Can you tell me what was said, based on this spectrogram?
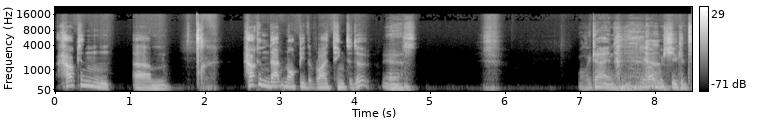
"How can um, how can that not be the right thing to do?" Yes. Well, again, yeah. I wish you could.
